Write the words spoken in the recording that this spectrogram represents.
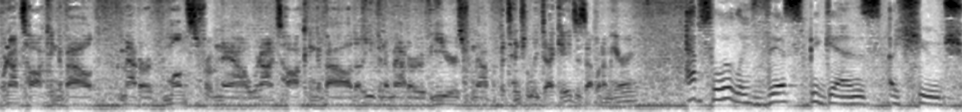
We're not talking about a matter of months from now. We're not talking about even a matter of years from now, but potentially decades. Is that what I'm hearing? Absolutely. This begins a huge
